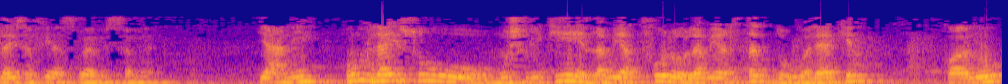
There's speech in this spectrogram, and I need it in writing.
ليس في أسباب السماء. يعني هم ليسوا مشركين لم يكفروا لم يرتدوا ولكن قالوا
